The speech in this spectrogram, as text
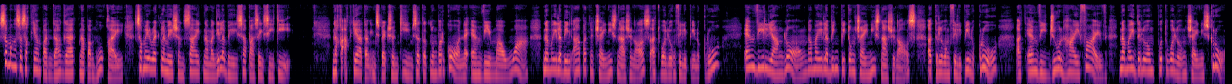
sa mga sasakyang pandagat na panghukay sa may reclamation site ng Manila Bay sa Pasay City. Nakaakyat ang inspection team sa tatlong barko na MV Mawa na may labing apat na Chinese nationals at walong Filipino crew, MV Lianglong na may labing pitong Chinese nationals at dalawang Filipino crew at MV June High 5 na may dalawamput walong Chinese crew.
